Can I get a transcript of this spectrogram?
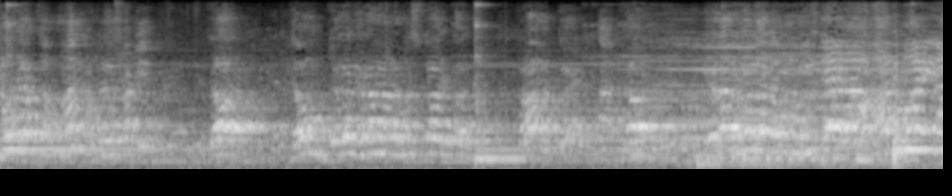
नवऱ्याचा मान राखण्यासाठी जा जाऊन जलघराला नमस्कार कर. का म्हणतोय जलघराला जाऊन नमस्कार हात पाय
